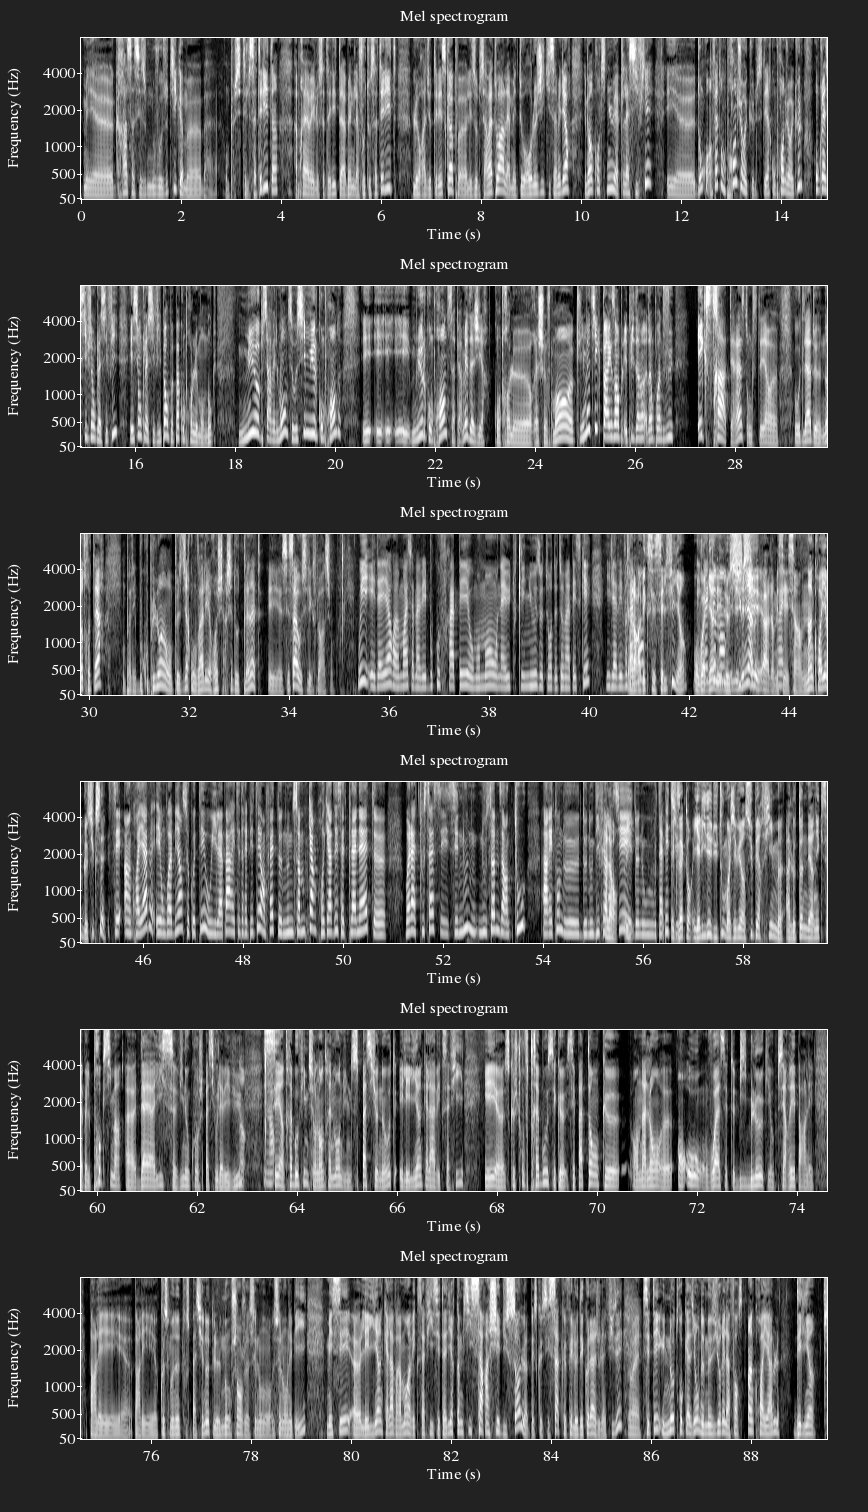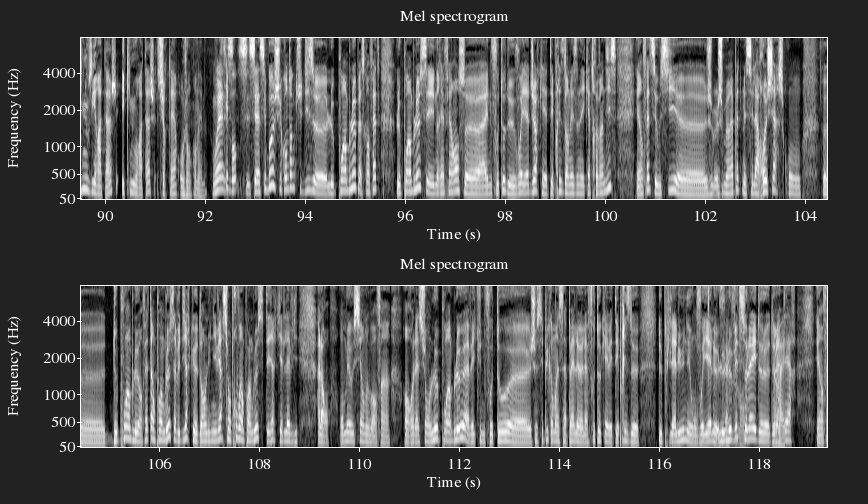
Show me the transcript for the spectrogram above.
Mais euh, grâce à ces nouveaux outils, comme euh, bah, on peut citer le satellite. hein. Après, avec le satellite amène la photosatellite, le radiotélescope, les observatoires, la météorologie qui s'améliore. Et ben, on continue à classifier. Et euh, donc, en fait, on prend du recul. C'est-à-dire qu'on prend du recul, on classifie, on classifie. Et si on classifie pas, on peut pas comprendre le monde. Donc, mieux observer le monde, c'est aussi mieux le comprendre. Et, mieux le comprendre, ça permet d'agir contre le réchauffement euh, climatique, par exemple. Et puis d'un point de vue extraterrestres, donc c'est-à-dire euh, au-delà de notre Terre, on peut aller beaucoup plus loin. On peut se dire qu'on va aller rechercher d'autres planètes. Et c'est ça aussi l'exploration. Oui, et d'ailleurs, euh, moi, ça m'avait beaucoup frappé au moment où on a eu toutes les news autour de Thomas Pesquet. Il avait vraiment. Alors avec ses selfies, hein, on voit bien les- le succès. Ah, non, mais Ouais. c'est- un incroyable succès. C'est incroyable et on voit bien ce côté où il n'a pas arrêté de répéter en fait nous ne sommes qu'un regardez cette planète euh, voilà tout ça c'est nous nous sommes un tout arrêtons de, de nous différencier Alors, et de nous taper dessus Exactement. Il y a l'idée du tout. Moi, j'ai vu un super film à l'automne dernier qui s'appelle Proxima euh, d'Alice Vinocourt. Je sais pas si vous l'avez vu. C'est un très beau film sur l'entraînement d'une spationaute et les liens qu'elle a avec sa fille. Et euh, ce que je trouve très beau, c'est que c'est pas tant que en allant euh, en haut, on voit cette bille bleue qui est observée par les par les euh, par les cosmonautes ou spationautes. Le nom change selon selon les pays, mais c'est euh, les liens qu'elle a vraiment avec sa fille. C'est-à-dire comme si s'arracher du sol, parce que c'est ça que fait le décollage de la fusée. Ouais. C'était une autre occasion de mesurer la force incroyable des liens qui nous y rattachent et qui nous rattachent sur Terre aux gens qu'on aime. Ouais, C'est beau. C'est assez beau. Je suis content que tu dises euh, le point bleu parce qu'en fait, le point bleu, c'est une référence euh, à une photo de Voyager qui a été prise dans les années 90. Et en fait, c'est aussi, euh, je, je me répète, mais c'est la recherche qu'on euh, de points bleus. En fait, un point bleu, ça veut dire que dans l'univers, si on trouve un point bleu, c'est-à-dire qu'il y a de la vie. Alors, on met aussi en, enfin, en relation le point bleu avec une photo, euh, je sais plus comment elle s'appelle, la photo qui avait été prise de, depuis la Lune et on voyait le, lever de soleil de, de la. Terre. Et en fait,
